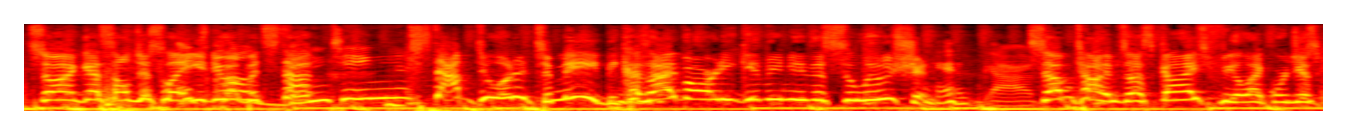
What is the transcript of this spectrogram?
So I guess I'll just let you do it, but stop venting. stop doing it to me because I've already given you the solution. Sometimes us guys feel like we're just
